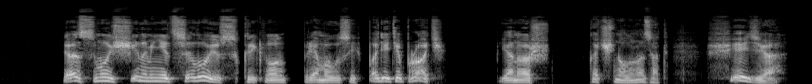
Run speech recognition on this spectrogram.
— Я с мужчинами не целуюсь! — крикнул он прямо в усы. — Пойдите прочь! Пьяно аж качнула назад. — Федя! —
